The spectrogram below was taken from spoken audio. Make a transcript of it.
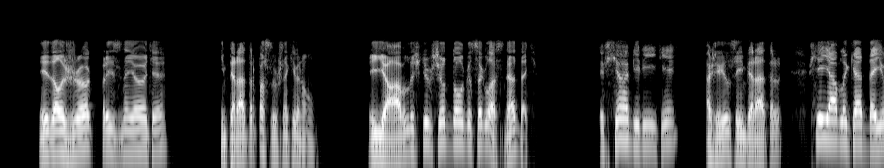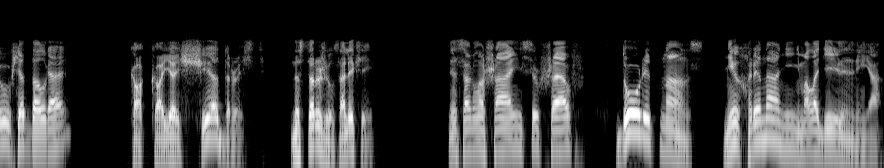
— И должок признаете? Император послушно кивнул. — И яблочки все долго согласны отдать. — Все берите, — оживился император. — Все яблоки отдаю, все долго. — Какая щедрость! — насторожился Алексей. — Не соглашайся, шеф, дурит нас. Ни хрена не молодильные.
